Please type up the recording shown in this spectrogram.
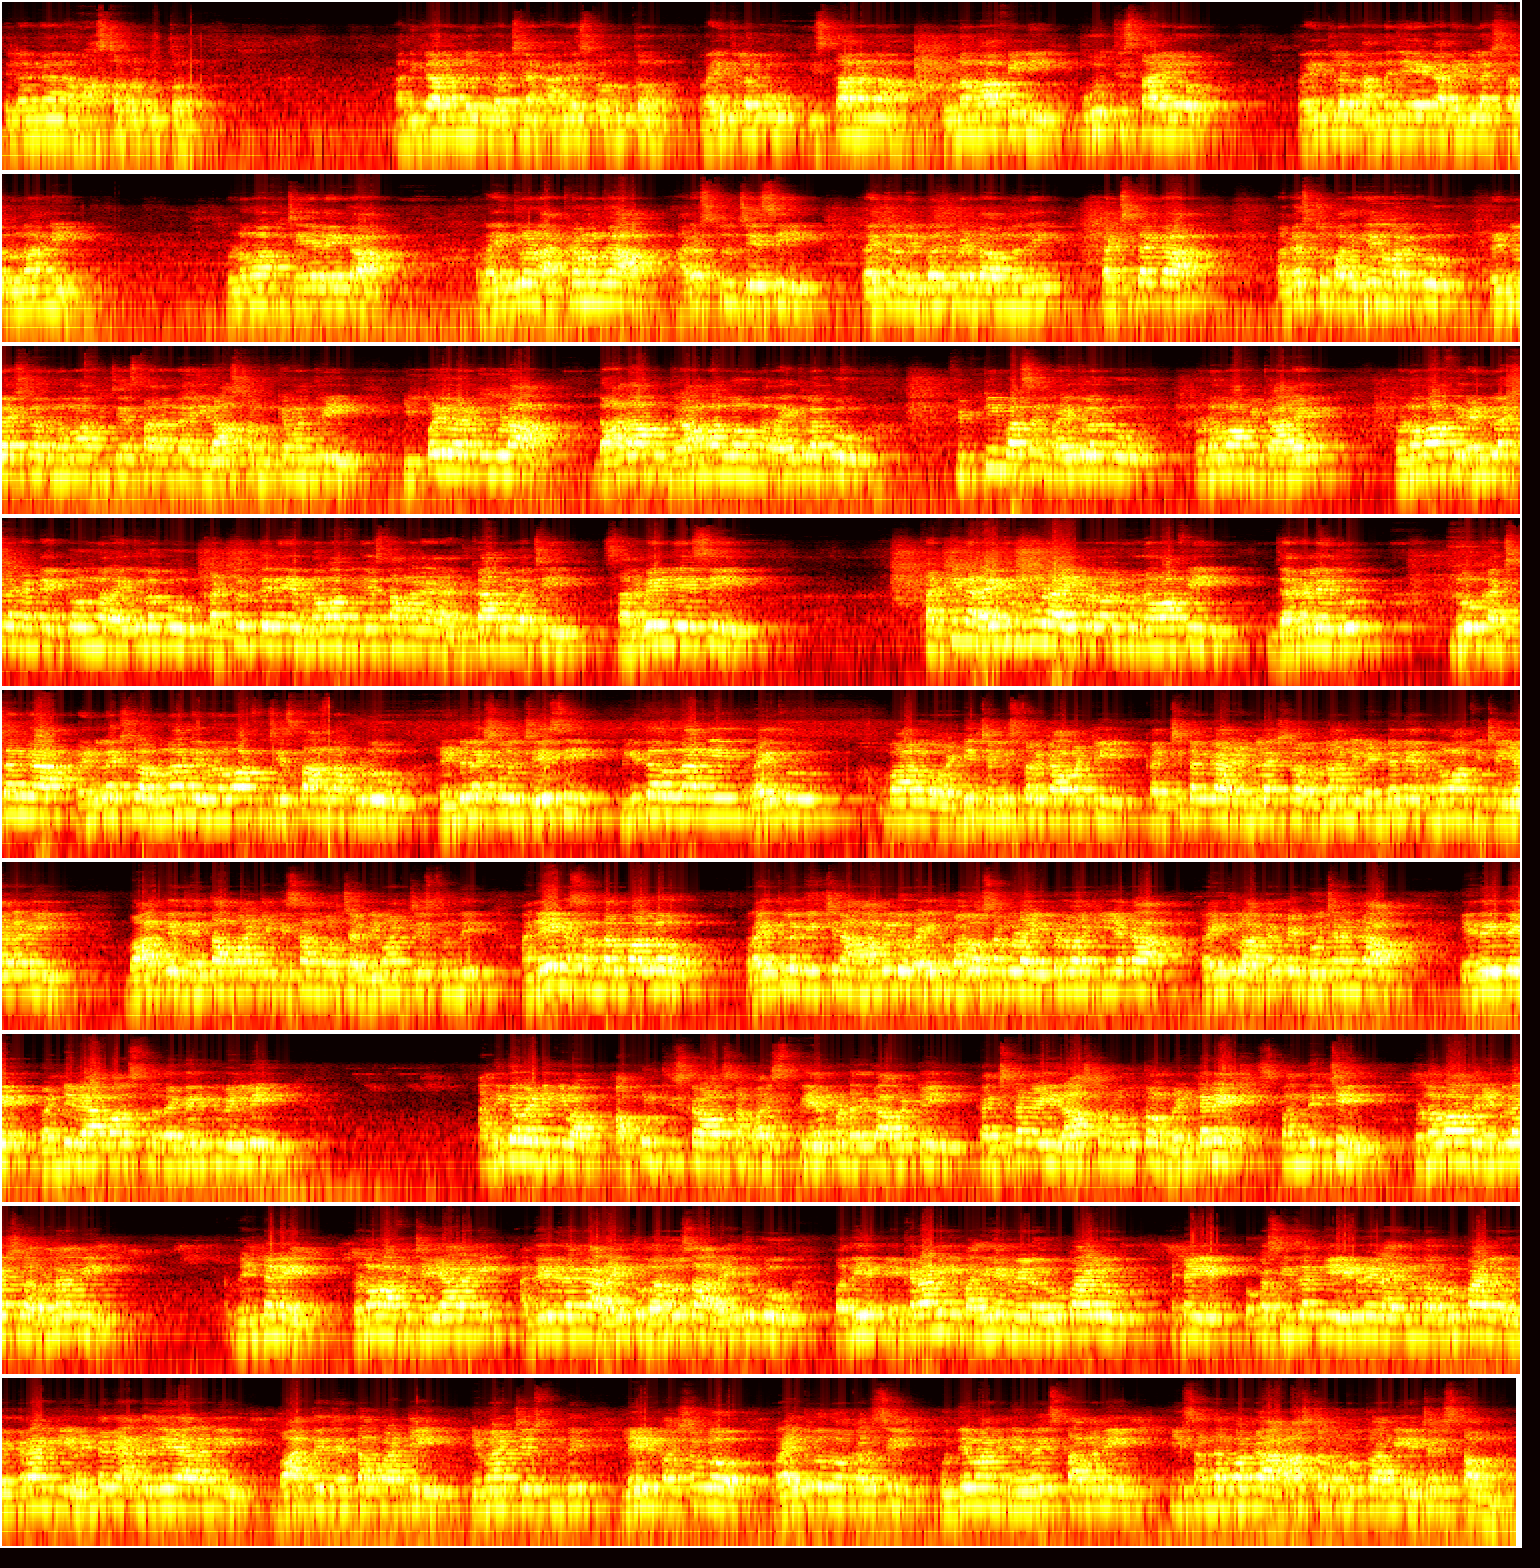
తెలంగాణ రాష్ట్ర ప్రభుత్వం అధికారంలోకి వచ్చిన కాంగ్రెస్ ప్రభుత్వం రైతులకు ఇస్తానన్న రుణమాఫీని పూర్తి స్థాయిలో రైతులకు అందజేయగా రెండు లక్షల రుణాన్ని రుణమాఫీ చేయలేక రైతులను అక్రమంగా అరెస్టులు చేసి రైతులను ఇబ్బంది పెడతా ఉన్నది. ఖచ్చితంగా ఆగస్టు పదిహేను వరకు రెండు లక్షల రుణమాఫీ చేస్తానన్న ఈ రాష్ట్ర ముఖ్యమంత్రి ఇప్పటి వరకు కూడా దాదాపు గ్రామాల్లో ఉన్న రైతులకు ఫిఫ్టీ పర్సెంట్ రైతులకు రుణమాఫీ కాలే. రుణమాఫీ రెండు లక్షల కంటే ఎక్కువ ఉన్న రైతులకు కట్టుతేనే రుణమాఫీ చేస్తామని అధికారులు వచ్చి సర్వేలు చేసి కట్టిన రైతుకు కూడా ఇప్పటి వరకు రుణమాఫీ జరగలేదు. నువ్వు ఖచ్చితంగా రెండు లక్షల రుణాన్ని రుణమాఫీ చేస్తా అన్నప్పుడు రెండు లక్షలు చేసి మిగతా రుణాన్ని రైతు వారు వడ్డీ చెల్లిస్తారు కాబట్టి ఖచ్చితంగా రెండు లక్షల రుణాన్ని వెంటనే రుణమాఫీ చేయాలని భారతీయ జనతా పార్టీ కిసాన్ మోర్చా డిమాండ్ చేస్తుంది. అనేక సందర్భాల్లో రైతులకు ఇచ్చిన హామీలు రైతు భరోసా కూడా ఇప్పటి వరకు ఇయ్యక రైతులు అగమ్య గోచరంగా ఏదైతే వడ్డీ వ్యాపారస్తుల దగ్గరికి వెళ్ళి అధిక వడ్డీకి అప్- అప్పులు తీసుకురావాల్సిన పరిస్థితి ఏర్పడ్డది కాబట్టి ఖచ్చితంగా ఈ రాష్ట్ర ప్రభుత్వం వెంటనే స్పందించి రుణమాఫీ రెండు లక్షల రుణాన్ని వెంటనే రుణమాఫీ చేయాలని అదేవిధంగా రైతు భరోసా రైతుకు పది ఎకరానికి పదిహేను వేల రూపాయలు అంటే ఒక సీజన్కి ఏడు వేల ఐదు వందల రూపాయలు ఎకరానికి వెంటనే అందజేయాలని భారతీయ జనతా పార్టీ డిమాండ్ చేస్తుంది. లేని పక్షంలో రైతులతో కలిసి ఉద్యమాన్ని నిర్వహిస్తామని ఈ సందర్భంగా రాష్ట్ర ప్రభుత్వాన్ని హెచ్చరిస్తా ఉన్నాం.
